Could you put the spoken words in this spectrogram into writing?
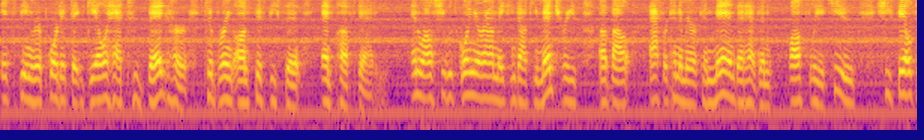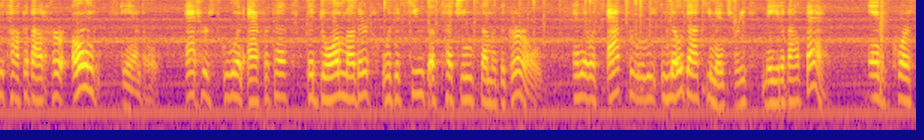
It's being reported that Gayle had to beg her to bring on 50 Cent and Puff Daddy. And while she was going around making documentaries about African American men that have been falsely accused, she failed to talk about her own scandal. At her school in Africa, the dorm mother was accused of touching some of the girls, and there was absolutely no documentary made about that. And of course,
